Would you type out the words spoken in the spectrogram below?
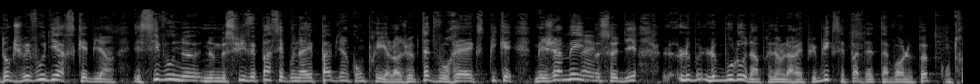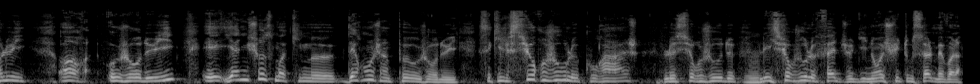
Donc je vais vous dire ce qui est bien. Et si vous ne, me suivez pas, c'est que vous n'avez pas bien compris. Alors je vais peut-être vous réexpliquer. Mais jamais il peut se dire. Le, boulot d'un président de la République, c'est pas d'avoir le peuple contre lui. Or, aujourd'hui, et il y a une chose, moi, qui me dérange un peu aujourd'hui, c'est qu'il surjoue le courage le surjoue de, mmh. il surjoue le fait, je dis non, je suis tout seul, mais voilà.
